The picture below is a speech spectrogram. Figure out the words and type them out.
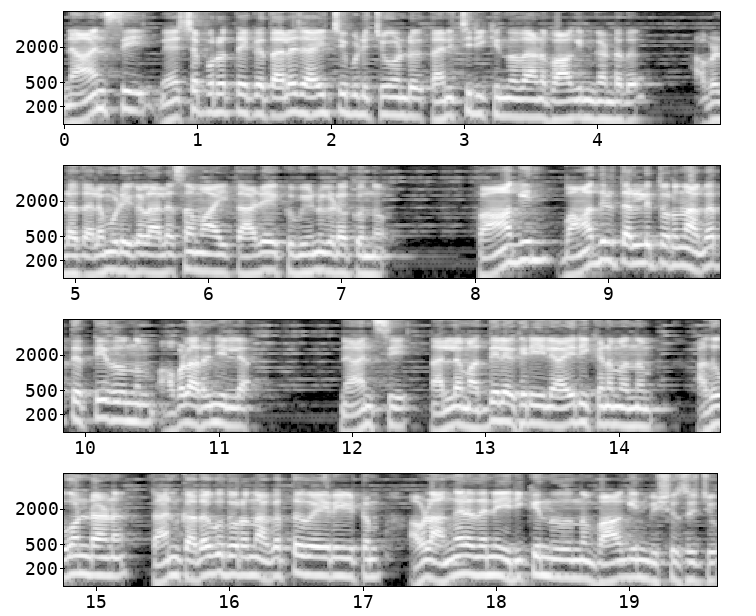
നാൻസി മേശപ്പുറത്തേക്ക് തല ചായച്ചു പിടിച്ചുകൊണ്ട് തനിച്ചിരിക്കുന്നതാണ് ഭാഗിൻ കണ്ടത്. അവളുടെ തലമുടികൾ അലസമായി താഴേക്ക് വീണുകിടക്കുന്നു. ഭാഗിൻ വാതിൽ തള്ളി തുറന്ന് അകത്തെത്തിയതൊന്നും അവൾ അറിഞ്ഞില്ല. നാൻസി നല്ല മദ്യലഹരിയിലായിരിക്കണമെന്നും അതുകൊണ്ടാണ് താൻ കഥകു തുറന്ന് അകത്ത് കയറിയിട്ടും അവൾ അങ്ങനെ തന്നെ ഇരിക്കുന്നതെന്നും ഭാഗിൻ വിശ്വസിച്ചു.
